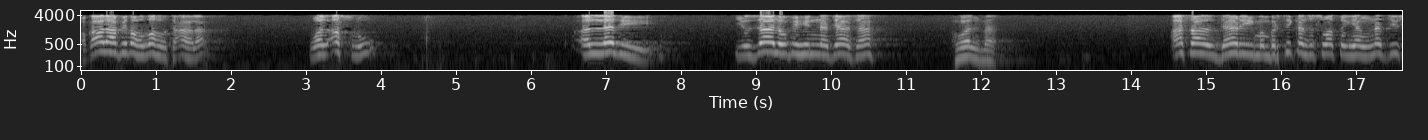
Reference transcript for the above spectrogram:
Wa qala Allah ta'ala wal aslu alladhi yuzalu bihin najasa huwal ma. Asal dari membersihkan sesuatu yang najis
